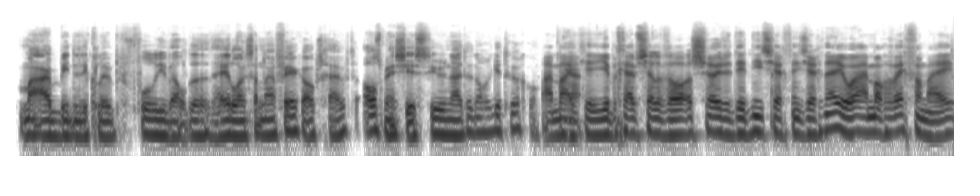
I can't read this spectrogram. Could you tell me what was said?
Maar binnen de club voel je wel dat het heel langzaam naar een verkoop schuift. Als Manchester United nog een keer terugkomt. Maar Mike, je begrijpt zelf wel, als Schreuder dit niet zegt en die zegt nee hoor, hij mag weg van mij.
